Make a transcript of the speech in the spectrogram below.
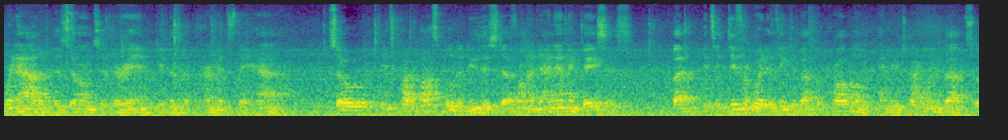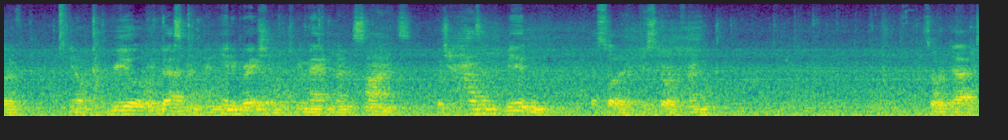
went out of the zones that they're in, given the permits they have. So it's quite possible to do this stuff on a dynamic basis, but it's a different way to think about the problem, and you're talking about sort of, you know, real investment and integration between management and science, which hasn't been a sort of historic framework. So with that,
